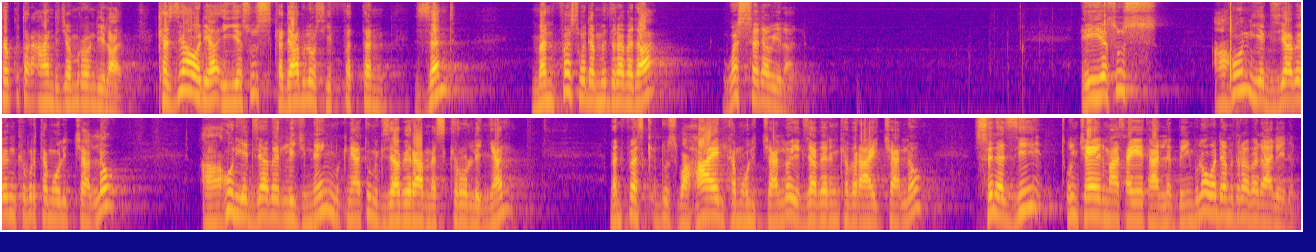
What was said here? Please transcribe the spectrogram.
ከቁጥር አንድ ጀምሮ እንዲህ ይላል። ከዚያ ወዲያ ኢየሱስ ከዲያብሎስ ይፈተን ዘንድ መንፈስ ወደ ምድረ በዳ ወሰደው ይላል። ኢየሱስ አሁን የእግዚአብሔርን ክብር ተሞልቻለሁ፣ አሁን የእግዚአብሔር ልጅ ነኝ፣ ምክንያቱም እግዚአብሔር መስክሮልኛል፣ መንፈስ ቅዱስ በኃይል ተሞልቻለሁ፣ የእግዚአብሔርን ክብር አይቻለሁ፣ ስለዚህ ጡንቻዬን ማሳየት አለብኝ ብሎ ወደ ምድረ በዳ አልሄድም።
